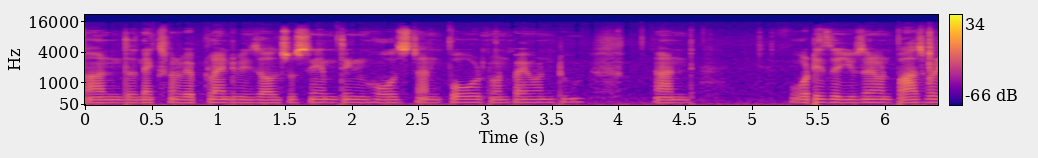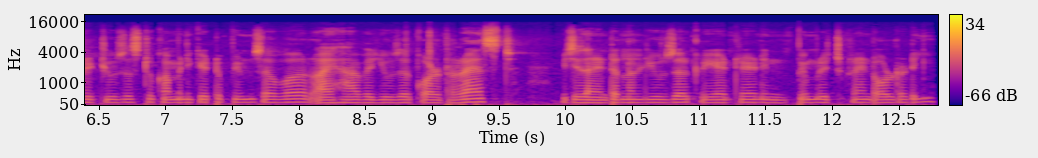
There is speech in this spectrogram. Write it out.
And the next one web client is also same thing, host and port 1512. And what is the username and password it uses to communicate to PIM server? I have a user called REST which is an internal user created in PIM-rich client already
